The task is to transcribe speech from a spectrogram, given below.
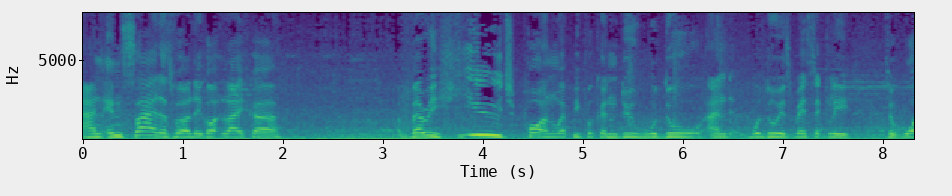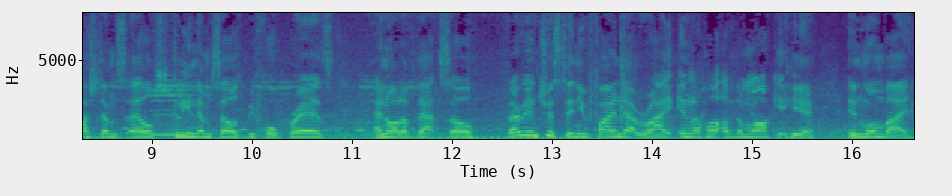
And inside as well, they got like a, a very huge pond where people can do wudu. And wudu is basically to wash themselves, clean themselves before prayers and all of that. So very interesting. You find that right in the heart of the market here in Mumbai.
